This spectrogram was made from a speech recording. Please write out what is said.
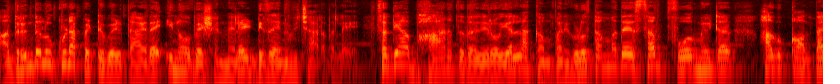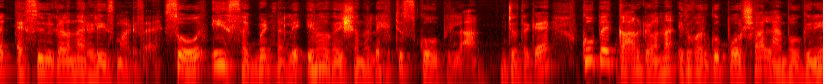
ಅದರಿಂದಲೂ ಕೂಡ ಪೆಟ್ಟು ಬೀಳ್ತಾ ಇದೆ ಇನೋವೇಷನ್ ಮೇಲೆ ಡಿಸೈನ್ ವಿಚಾರದಲ್ಲಿ. ಸದ್ಯ ಭಾರತದಲ್ಲಿರೋ ಎಲ್ಲ ಕಂಪನಿಗಳು ತಮ್ಮದೇ ಸಬ್ ಫೋರ್ ಮೀಟರ್ ಹಾಗೂ ಕಾಂಪ್ಯಾಕ್ಟ್ ಎಸ್ ಗಳನ್ನ ರಿಲೀಸ್ ಮಾಡಿವೆ. ಸೊ ಈ ಸೆಗ್ಮೆಂಟ್ನಲ್ಲಿ ಇನೋವೇಷನ್ ಅಲ್ಲಿ ಹೆಚ್ಚು ಸ್ಕೋಪ್ ಇಲ್ಲ. ಜೊತೆಗೆ ಕೂಪೆ ಕಾರ್ಗಳನ್ನ ಇದುವರೆಗೂ ಪೋರ್ಷಾ ಲ್ಯಾಂಬೋಗಿನಿ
